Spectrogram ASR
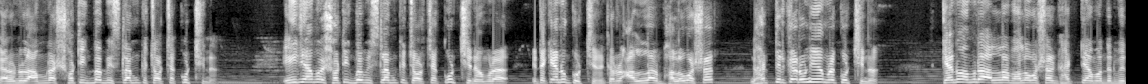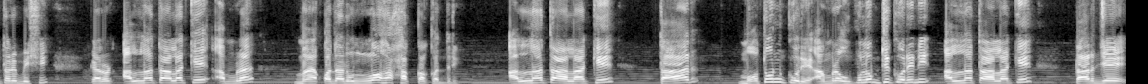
কারণ হলো আমরা সঠিকভাবে ইসলামকে চর্চা করছি না। এই যে আমরা সঠিকভাবে ইসলামকে চর্চা করছি না, আমরা এটা কেন করছি না? কারণ আল্লাহর ভালোবাসার ঘাটতির কারণেই আমরা করছি না। কেন আমরা আল্লাহর ভালোবাসার ঘাটতি আমাদের ভিতরে বেশি? কারণ আল্লাহ তাআলাকে আমরা মা কদারুল্লাহ হাক্কা কদরি। আল্লাহ তাআলাকে তার মতন করে আমরা উপলব্ধি করিনি, আল্লাহ তাআলাকে তার যে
